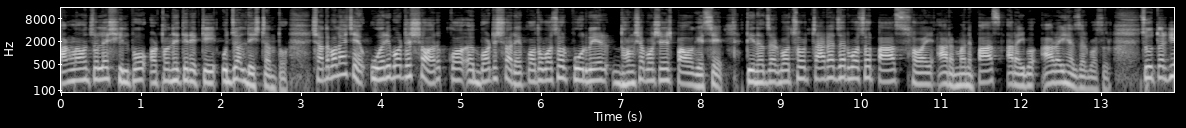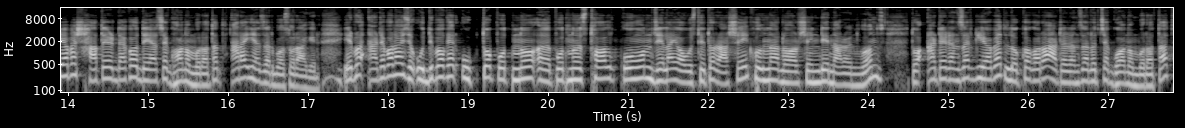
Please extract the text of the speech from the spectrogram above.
বাংলা অঞ্চলের শিল্প, অর্থনীতির একটি উজ্জ্বল দৃষ্টান্ত। সাথে বলা হয়েছে উয়ারি বটেশ্বর বটেশ্বরে কত বছর পূর্বের ধ্বংসাবশেষ পাওয়া গেছে? তিন হাজার বছর, চার হাজার বছর, পাঁচ, ছয়, আর মানে পাঁচ, আড়াই আড়াই হাজার বছর। সো উত্তর কী হবে? সাতের দেখো, দেয়া আছে ঘ নম্বর, অর্থাৎ আড়াই হাজার বছর আগের। এরপর আটে বলা হয়েছে, উদ্দীপকের উক্ত প্রত্ন প্রত্নস্থল কোন জেলায় অবস্থিত? রাজশাহী, খুলনা, নরসিংদী, নারায়ণগঞ্জ। তো আটের অ্যান্সার কী হবে? লক্ষ্য করো আটের অ্যান্সার হচ্ছে গ নম্বর, অর্থাৎ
